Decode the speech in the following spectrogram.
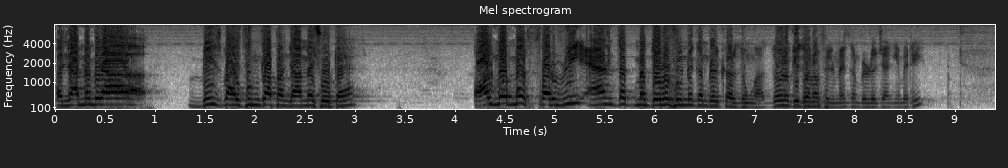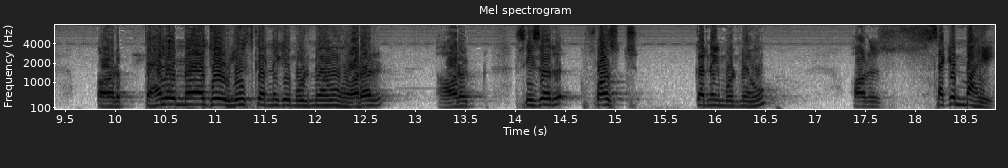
पंजाब में मेरा 20-22 दिन का पंजाब में शूट है। ऑलमोस्ट मैं फरवरी एंड तक मैं दोनों फ़िल्में कंप्लीट कर दूँगा। दोनों की दोनों फ़िल्में कंप्लीट हो जाएँगी मेरी। और पहले मैं जो रिलीज़ करने के मूड में हूँ हॉरर हॉरर सीजर फ़र्स्ट करने के मूड में हूँ। और सेकंड माही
